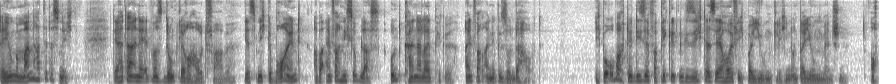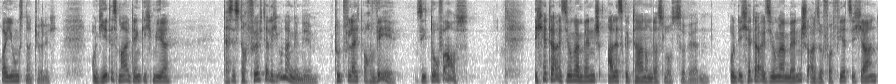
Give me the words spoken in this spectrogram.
Der junge Mann hatte das nicht. Der hatte eine etwas dunklere Hautfarbe. Jetzt nicht gebräunt, aber einfach nicht so blass. Und keinerlei Pickel. Einfach eine gesunde Haut. Ich beobachte diese verpickelten Gesichter sehr häufig bei Jugendlichen und bei jungen Menschen. Auch bei Jungs natürlich. Und jedes Mal denke ich mir, das ist doch fürchterlich unangenehm. Tut vielleicht auch weh sieht doof aus. Ich hätte als junger Mensch alles getan, um das loszuwerden. Und ich hätte als junger Mensch, also vor 40 Jahren,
